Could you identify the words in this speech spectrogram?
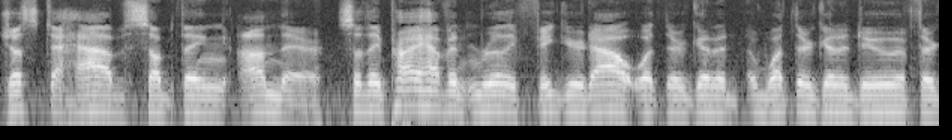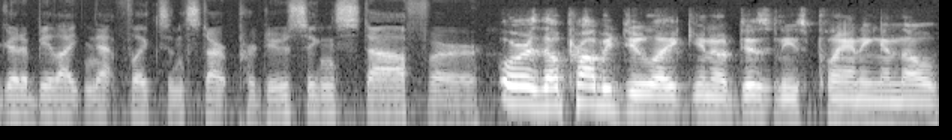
just to have something on there. So they probably haven't really figured out what they're gonna what they're gonna do if they're gonna be like Netflix and start producing stuff or Or they'll probably do like you know Disney's planning, and they'll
